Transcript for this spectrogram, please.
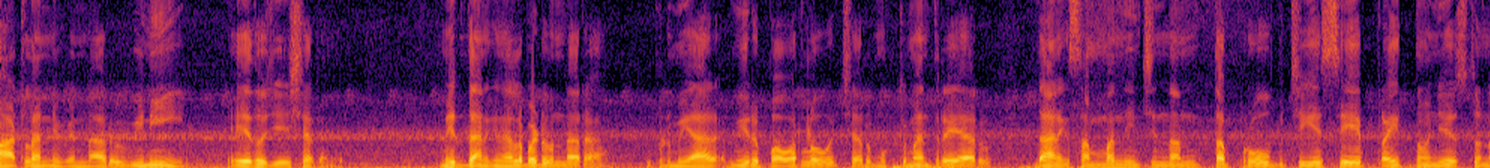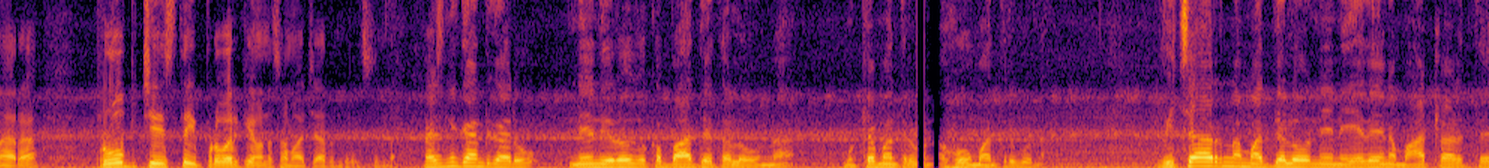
మాటలన్నీ విన్నారు. విని ఏదో చేశారండి మీరు దానికి నిలబడి ఉన్నారా? ఇప్పుడు మీ మీరు పవర్లో వచ్చారు ముఖ్యమంత్రి అయ్యారు. దానికి సంబంధించిందంతా ప్రోబ్ చేసే ప్రయత్నం చేస్తున్నారా? ప్రోబ్ చేస్తే ఇప్పటివరకు ఏమైనా సమాచారం తెలిసిందా? రజనీకాంత్ గారు నేను ఈరోజు ఒక బాధ్యతలో ఉన్న ముఖ్యమంత్రి ఉన్న హోంమంత్రి కూడా విచారణ మధ్యలో నేను ఏదైనా మాట్లాడితే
